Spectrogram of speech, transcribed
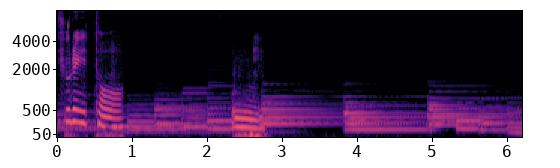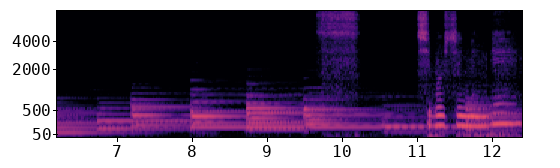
큐레이터 언니 집을 수 있는 게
